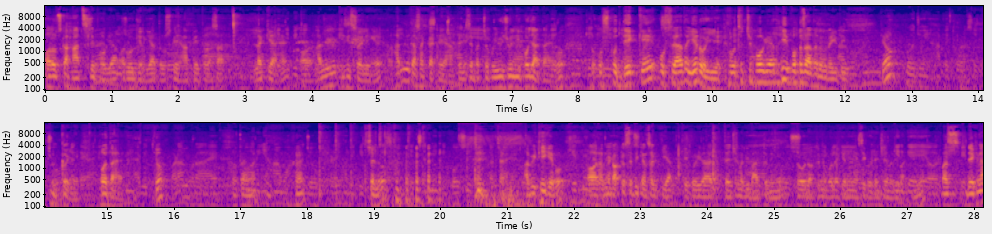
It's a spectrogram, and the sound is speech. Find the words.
और उसका हाथ स्लिप हो गया और वो गिर गया तो उसके यहाँ पे थोड़ा सा लग गया है। और हल्की सी स्वेलिंग है और हल्का सा कट है यहाँ पे जैसे बच्चों को यूजुअली हो जाता है वो। तो उसको देख के उससे ज़्यादा तो ये रोई है, वो तो चुप हो गया था, ये बहुत ज़्यादा रो रही थी। क्यों वो जो यहाँ पे थोड़ा सा चोट लग गया है होता है अभी क्यों? बड़ा हो रहा है? और यहाँ वहाँ हाँ? जो खड़े चलो। अभी ठीक है वो। और हमने डॉक्टर से भी कंसल्ट किया कि कोई ज़्यादा टेंशन वाली बात तो नहीं है। तो डॉक्टर ने बोला कि नहीं ऐसी कोई टेंशन वाली बात नहीं है। बस देखना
